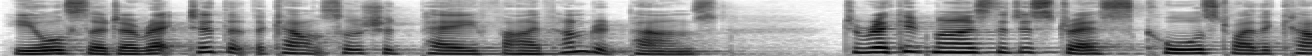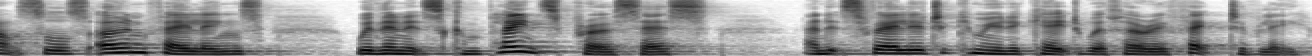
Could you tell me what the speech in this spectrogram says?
He also directed that the Council should pay £500 to recognise the distress caused by the Council's own failings within its complaints process and its failure to communicate with her effectively.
